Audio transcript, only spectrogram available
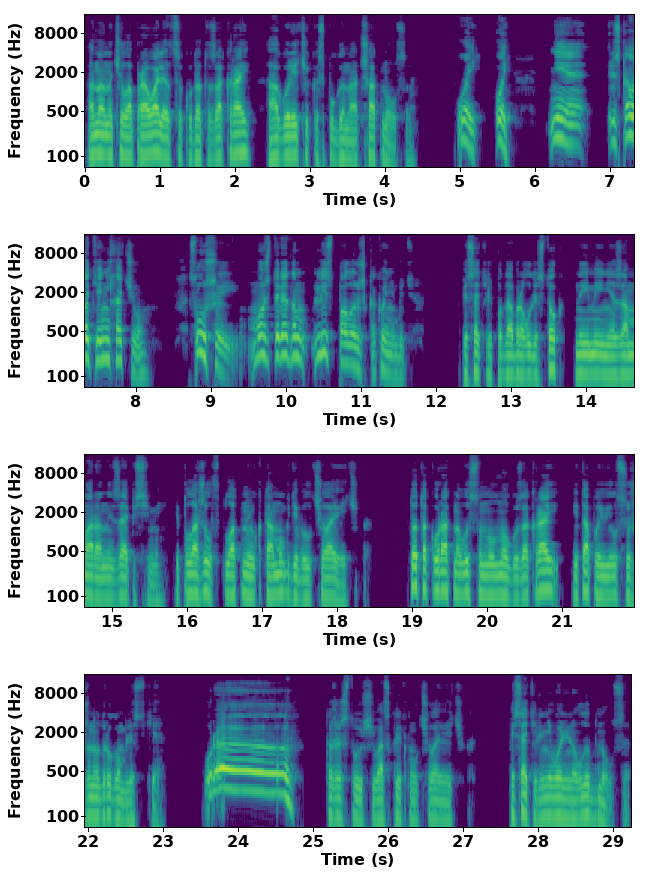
Она начала проваливаться куда-то за край, а огуречек испуганно отшатнулся. «Ой, ой, не, рисковать я не хочу. Слушай, может, рядом лист положишь какой-нибудь?» Писатель подобрал листок, наименее замаранный записями, и положил вплотную к тому, где был человечек. Тот аккуратно высунул ногу за край, и та появился уже на другом листке. «Ура!» — торжествующий воскликнул человечек. Писатель невольно улыбнулся.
